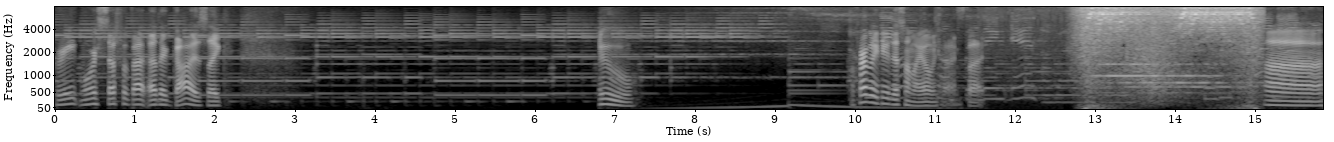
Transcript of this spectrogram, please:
create more stuff about other gods, like. Ooh. I'll probably do this on my own time, but... Uh...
